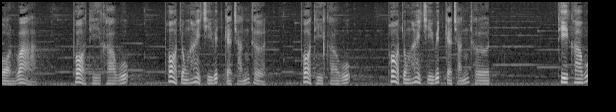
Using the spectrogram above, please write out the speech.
วอนว่า พ่อทีคาวุ พ่อจงให้ชีวิตแก่ฉันเถิด พ่อทีคาวุ พ่อจงให้ชีวิตแก่ฉันเถิด ทีคาวุ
